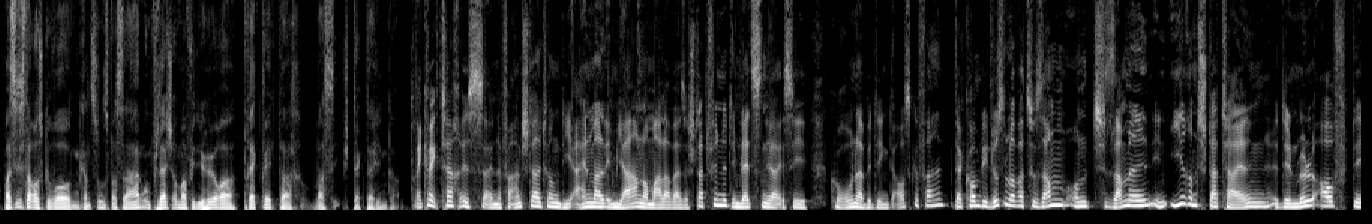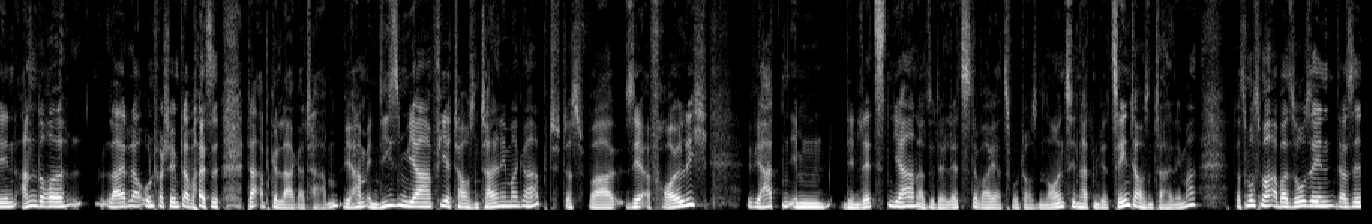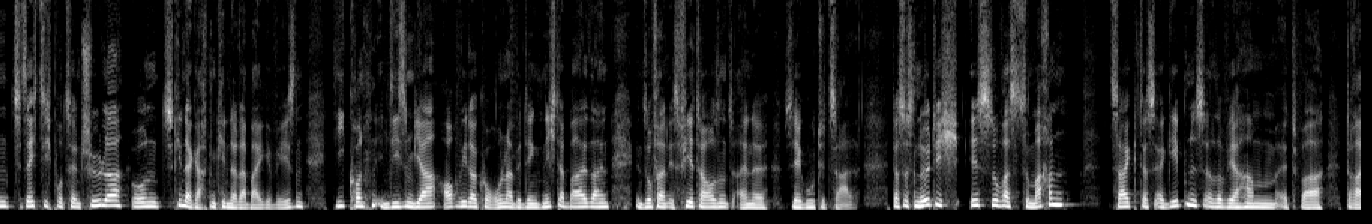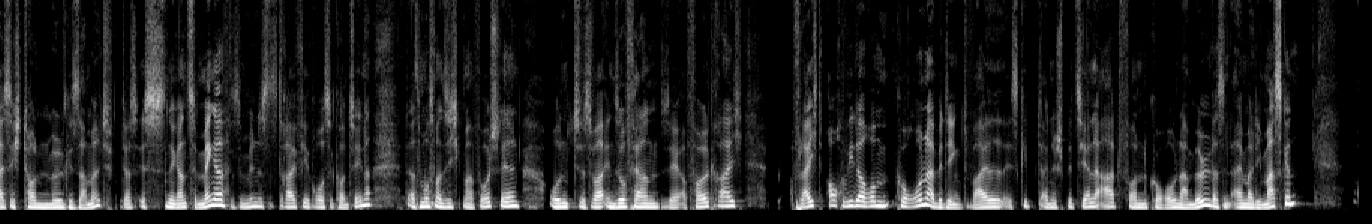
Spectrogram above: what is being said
Was ist daraus geworden? Kannst du uns was sagen? Und vielleicht auch mal für die Hörer, Dreckwegtag, was steckt dahinter? Dreckwegtag ist eine Veranstaltung, die einmal im Jahr normalerweise stattfindet. Im letzten Jahr ist sie Corona-bedingt ausgefallen. Da kommen die Düsseldorfer zusammen und sammeln in ihren Stadtteilen den Müll auf, den andere leider unverschämterweise da abgelagert haben. Wir haben in diesem Jahr 4000 Teilnehmer gehabt. Das war sehr erfreulich. Wir hatten in den letzten Jahren, also der letzte war ja 2019, hatten wir 10.000 Teilnehmer. Das muss man aber so sehen, da sind 60 Prozent Schüler und Kindergartenkinder dabei gewesen. Die konnten in diesem Jahr auch wieder Corona-bedingt nicht dabei sein. Insofern ist 4.000 eine sehr gute Zahl. Dass es nötig ist, sowas zu machen, zeigt das Ergebnis. Also wir haben etwa 30 Tonnen Müll gesammelt. Das ist eine ganze Menge. Das sind mindestens drei, vier große Container. Das muss man sich mal vorstellen. Und es war insofern sehr erfolgreich. Vielleicht auch wiederum Corona bedingt, weil es gibt eine spezielle Art von Corona-Müll. Das sind einmal die Masken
